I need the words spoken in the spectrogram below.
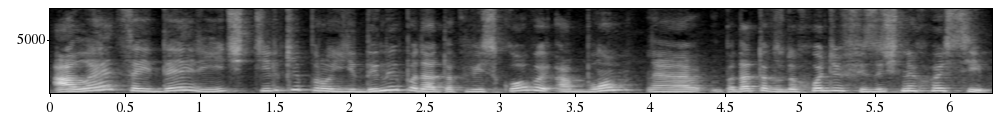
Але це йде річ тільки про єдиний податок військовий або е, податок з доходів фізичних осіб.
